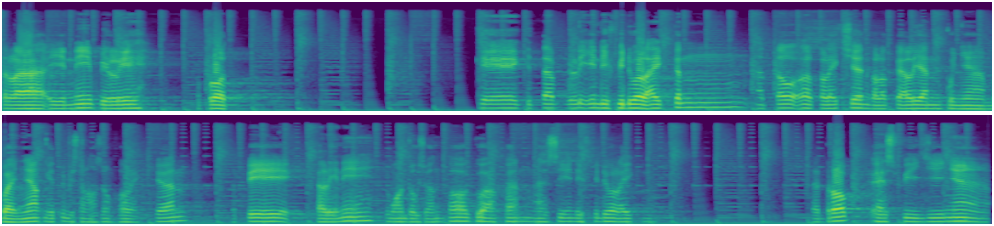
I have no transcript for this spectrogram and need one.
Setelah ini pilih upload Oke, kita pilih individual icon atau uh, collection. Kalau kalian punya banyak itu bisa langsung collection. Tapi kali ini cuma untuk contoh, gue akan ngasih individual icon. Kita drop SVG-nya.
